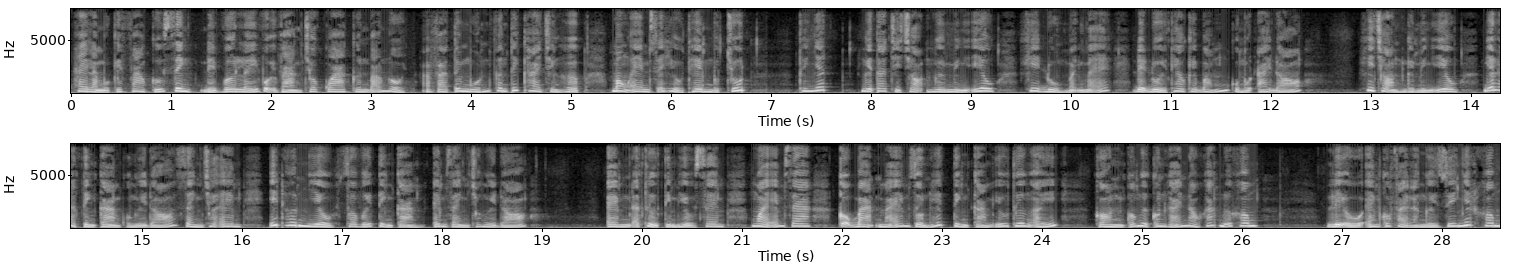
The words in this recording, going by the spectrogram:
hay là một cái phao cứu sinh để vơ lấy vội vàng cho qua cơn bão nổi. À, và tôi muốn phân tích hai trường hợp, mong em sẽ hiểu thêm một chút. Thứ nhất, người ta chỉ chọn người mình yêu khi đủ mạnh mẽ để đuổi theo cái bóng của một ai đó khi chọn người mình yêu, nghĩa là tình cảm của người đó dành cho em ít hơn nhiều so với tình cảm em dành cho người đó. Em đã thử tìm hiểu xem, ngoài em ra, cậu bạn mà em dồn hết tình cảm yêu thương ấy, còn có người con gái nào khác nữa không? Liệu em có phải là người duy nhất không,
